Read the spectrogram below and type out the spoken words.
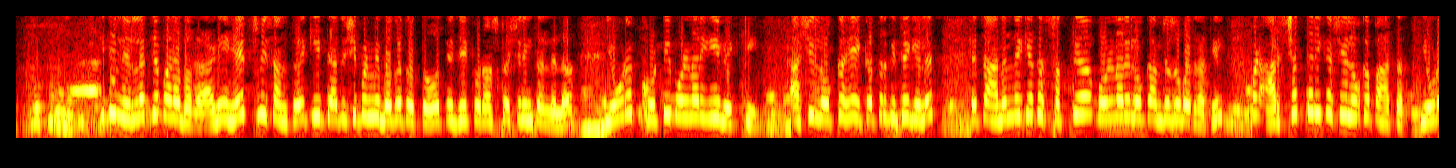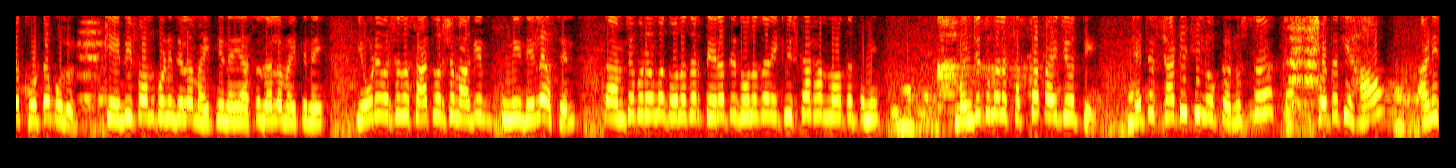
किती निर्लज्जपणा बघा. आणि हेच मी सांगतोय की त्या दिवशी पण मी बघत होतो ते जे क्रॉस क्वेश्चनिंग चाललेलं एवढं खोटी बोलणारी ही व्यक्ती अशी लोक हे एकत्र तिथे गेलेत त्याचा आनंद की आता सत्य बोलणारे लोक आमच्यासोबत राहतील. पण आरशात तरी कशी लोक पाहतात? एवढं खोटं बोलून की एबी फॉर्म कोणी दिला माहिती नाही असं झालं माहिती नाही. एवढे वर्ष जर सात वर्ष मागे मी दिलं असेल तर आमच्या बरोबर मग दोन हजार तेरा ते दोन हजार एकवीस का थांबला होता तुम्ही? म्हणजे तुम्हाला सत्ता पाहिजे होती. याच्यासाठीच ही लोक नुसतं स्वतःची हाव आणि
